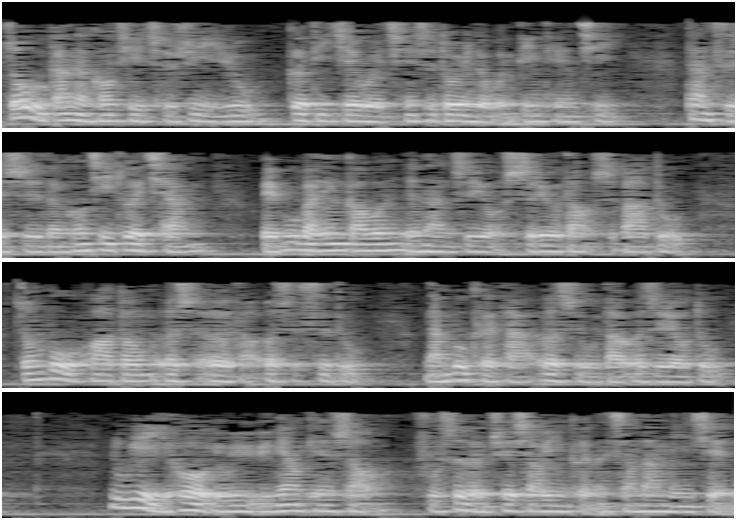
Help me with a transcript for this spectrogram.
周五干冷空气持续移入，各地皆为晴时多云的稳定天气。但此时冷空气最强，北部白天高温仍然只有十六到十八度，中部、花东二十二到二十四度，南部可达二十五到二十六度。入夜以后，由于云量偏少，辐射冷却效应可能相当明显。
